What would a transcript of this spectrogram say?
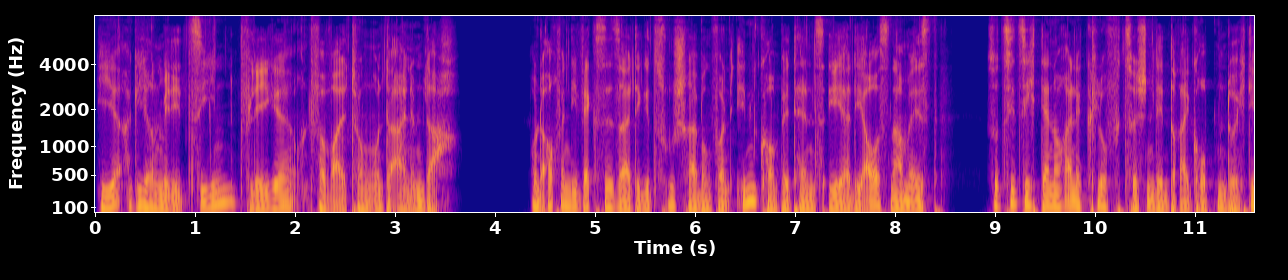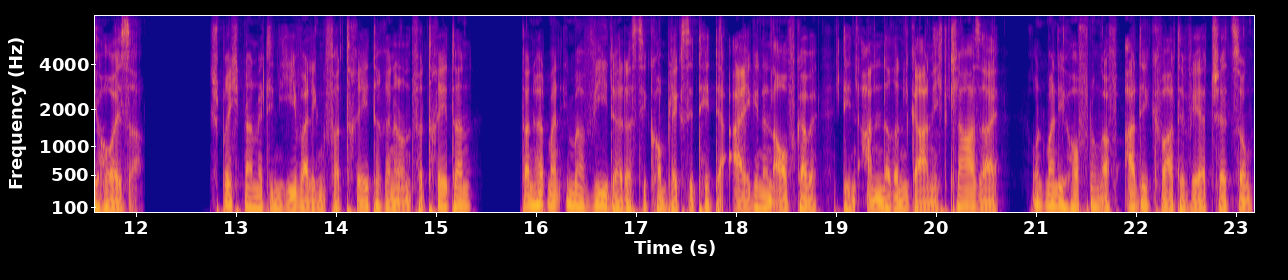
Hier agieren Medizin, Pflege und Verwaltung unter einem Dach. Und auch wenn die wechselseitige Zuschreibung von Inkompetenz eher die Ausnahme ist, so zieht sich dennoch eine Kluft zwischen den drei Gruppen durch die Häuser. Spricht man mit den jeweiligen Vertreterinnen und Vertretern, dann hört man immer wieder, dass die Komplexität der eigenen Aufgabe den anderen gar nicht klar sei und man die Hoffnung auf adäquate Wertschätzung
